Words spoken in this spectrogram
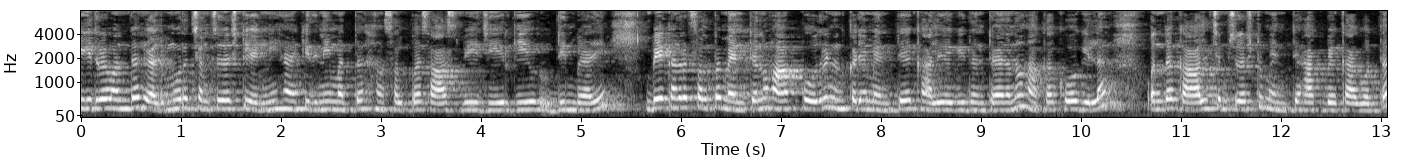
ಈಗಿದ್ರೆ ಒಂದು ಎರಡು ಮೂರು ಚಮಚದಷ್ಟು ಎಣ್ಣೆ ಹಾಕಿದ್ದೀನಿ ಮತ್ತು ಸ್ವಲ್ಪ ಸಾಸಿವೆ, ಜೀರಿಗೆ, ಉದ್ದಿನಬೇಳೆ. ಬೇಕಂದ್ರೆ ಸ್ವಲ್ಪ ಮೆಂತ್ಯನೂ ಹಾಕ್ಬೋದು ರೀ ನನ್ನ ಕಡೆ ಮೆಂತ್ಯ ಖಾಲಿಯಾಗಿದೆ ಅಂತ ನಾನು ಹಾಕಕ್ಕೆ ಹೋಗಿಲ್ಲ. ಒಂದು ಕಾಲು ಚಮಚದಷ್ಟು ಮೆಂತ್ಯ ಹಾಕಬೇಕಾಗುತ್ತೆ.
